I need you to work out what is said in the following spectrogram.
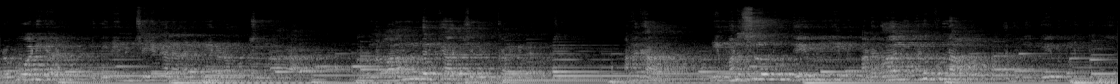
ప్రభు అడిగాడు ఇది నేను చేయగలనని మీరు నమ్ముచున్నారా? అక్కడ ఉన్న వారందరికీ ఆశ్చర్యం కలిగినవచ్చు అనగా నీ మనసులో నువ్వు దేవుని ఏమి అడగాలి అనుకున్నావు? అది నీ దేవునికి తెలుసు.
